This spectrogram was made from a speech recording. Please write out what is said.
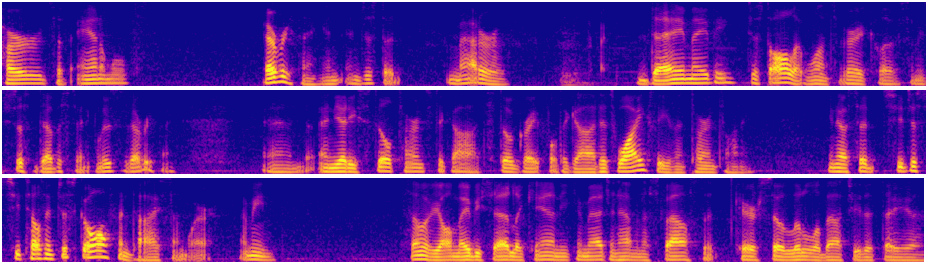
herds of animals, everything in, in just a matter of day maybe, just all at once, very close. I mean, it's just devastating. Loses everything. And, and yet he still turns to God, still grateful to God. His wife even turns on him. You know, said she just she tells him, just go off and die somewhere. I mean, some of y'all maybe sadly can. You can imagine having a spouse that cares so little about you that they uh,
